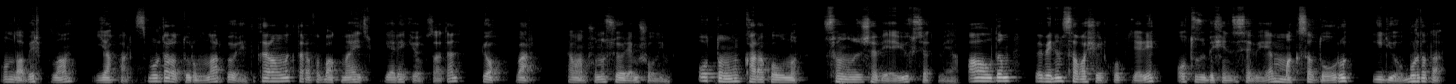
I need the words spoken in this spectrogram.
Onda bir plan yaparız. Burada da durumlar böyleydi. Karanlık tarafa bakmaya hiç gerek yok zaten. Yok var. Tamam şunu söylemiş olayım. Otto'nun karakolunu sonuncu seviyeye yükseltmeye aldım ve benim savaş helikopteri 35. seviyeye maksa doğru gidiyor. Burada da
